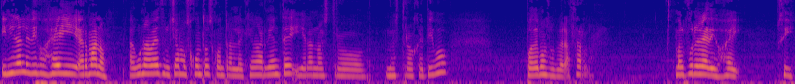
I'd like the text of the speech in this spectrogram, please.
y Lira le dijo, hey hermano, alguna vez luchamos juntos contra la Legión Ardiente y era nuestro, nuestro objetivo, podemos volver a hacerlo. Malfurion le dijo, hey, sí,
